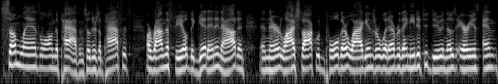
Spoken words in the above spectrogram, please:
some lands along the path. And so there's a path that's around the field to get in and out, and, and their livestock would pull their wagons or whatever they needed to do in those areas. And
